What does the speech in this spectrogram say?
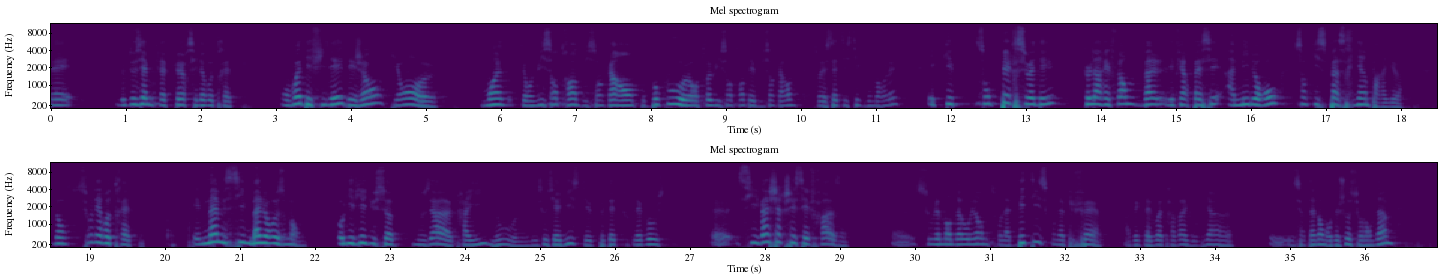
Mais le deuxième crève-cœur, c'est les retraites. On voit défiler des gens qui ont, euh, moins, qui ont 830, 840, beaucoup euh, entre 830 et 840 sur les statistiques de Morlaix, et qui sont persuadés que la réforme va les faire passer à 1000 euros sans qu'il se passe rien par ailleurs. Donc sur les retraites, et même si malheureusement Olivier Dussopt, qui nous a trahis, nous, euh, les socialistes et peut-être toute la gauche, s'il va chercher ces phrases euh, sous le mandat Hollande sur la bêtise qu'on a pu faire avec la loi travail ou bien un certain nombre de choses sur l'ONDAM,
